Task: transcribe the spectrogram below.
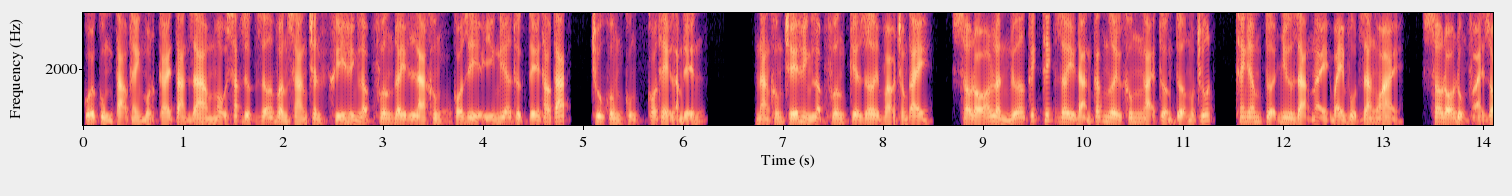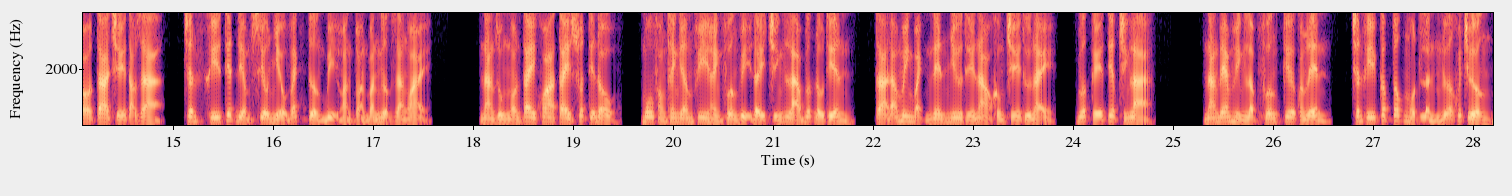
cuối cùng tạo thành một cái tản ra màu sắc rực rỡ vầng sáng chân khí hình lập phương, đây là không có gì ý nghĩa thực tế thao tác, chu không cũng có thể làm đến. Nàng không chế hình lập phương kia rơi vào trong tay, sau đó lần nữa kích thích dây đàn các ngươi không ngại tưởng tượng một chút, thanh âm tựa như dạng này bay vụt ra ngoài, sau đó đụng phải do ta chế tạo ra, chân khí tiết điểm siêu nhiều vách tường bị hoàn toàn bắn ngược ra ngoài nàng dùng ngón tay khoa tay xuất tiến đầu, mô phỏng thanh âm phi hành phương vị đây chính là bước đầu tiên, ta đã minh bạch nên như thế nào khống chế thứ này, bước kế tiếp chính là. Nàng đem hình lập phương kia quăng lên, chân khí cấp tốc một lần nữa khuyết trường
